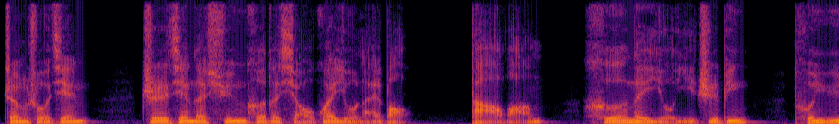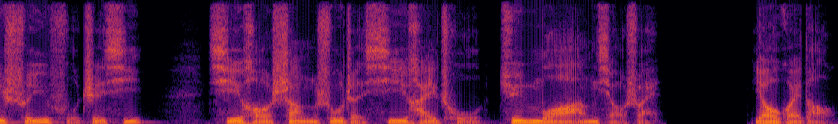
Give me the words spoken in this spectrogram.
正说间，只见那巡河的小怪又来报：“大王，河内有一支兵屯于水府之西，旗号上书着西海楚君莫昂小帅。”妖怪道：“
